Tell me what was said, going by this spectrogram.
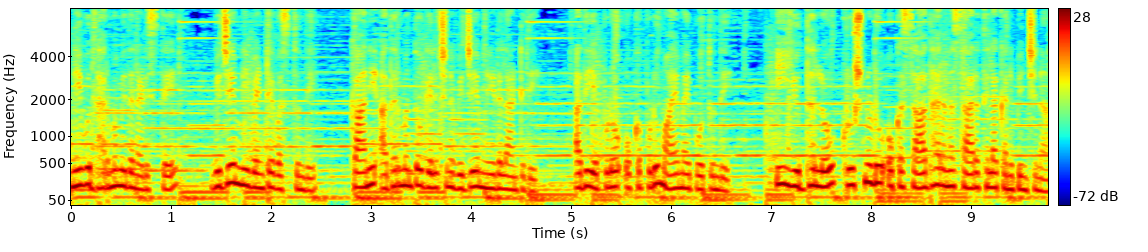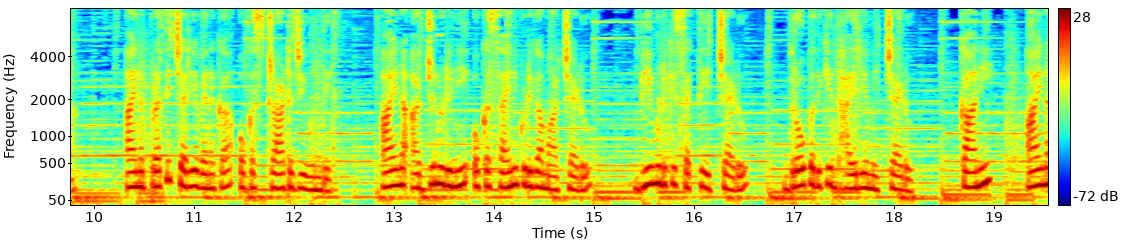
నీవు ధర్మం మీద నడిస్తే విజయం నీ వెంటే వస్తుంది. కాని అధర్మంతో గెలిచిన విజయం నీడలాంటిది. అది ఎప్పుడో ఒకప్పుడు మాయమైపోతుంది. ఈ యుద్ధంలో కృష్ణుడు ఒక సాధారణ సారథిలా కనిపించినా ఆయన ప్రతి చర్య వెనక ఒక స్ట్రాటజీ ఉంది. ఆయన అర్జునుడిని ఒక సైనికుడిగా మార్చాడు భీముడికి శక్తి ఇచ్చాడు ద్రౌపదికి ధైర్యం ఇచ్చాడు. కాని ఆయన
